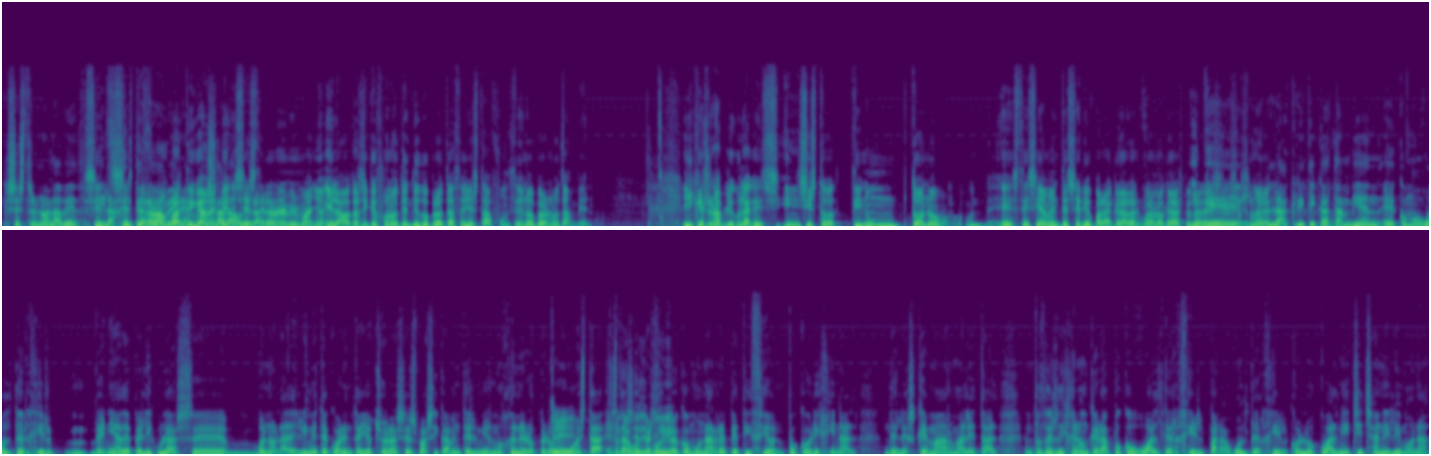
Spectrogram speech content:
Se estrenó a la vez Se, y la se gente fue a estrenaron ver en masa prácticamente, la se estrenaron el mismo año y la otra sí que fue un auténtico pelotazo y esta funcionó, pero no tan bien. Y que es una película que, insisto, tiene un tono excesivamente serio para, lo que las Y películas de que Schwarzenegger. la crítica también, eh, como Walter Hill venía de películas, eh, bueno, la de Límite 48 horas es básicamente el mismo género, pero Sí, como esta, es esta se percibe movie. como una repetición poco original del esquema arma letal. Entonces dijeron que era poco Walter Hill para Walter Hill, con lo cual ni chicha ni limoná.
